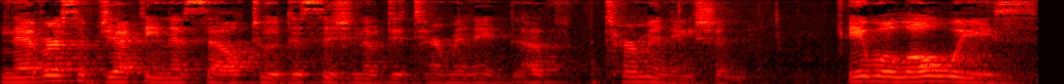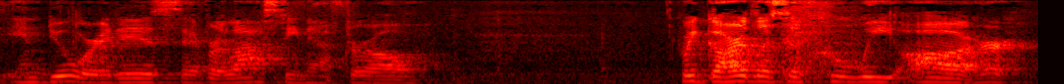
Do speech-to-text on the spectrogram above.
never subjecting itself to a decision of, determina- of termination. It will always endure. It is everlasting, after all. Regardless of who we are,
